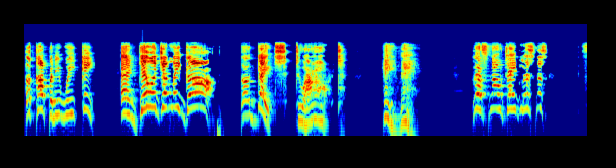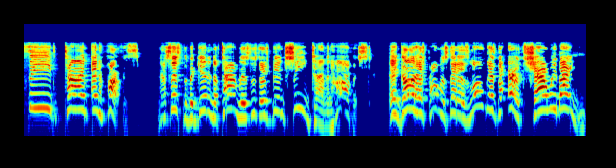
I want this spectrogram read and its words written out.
the company we keep and diligently guard the gates to our heart. Amen. Let's notate, listeners, seed, time, and harvest. Now, since the beginning of time, listeners, there's been seed time and harvest. And God has promised that as long as the earth shall remain,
